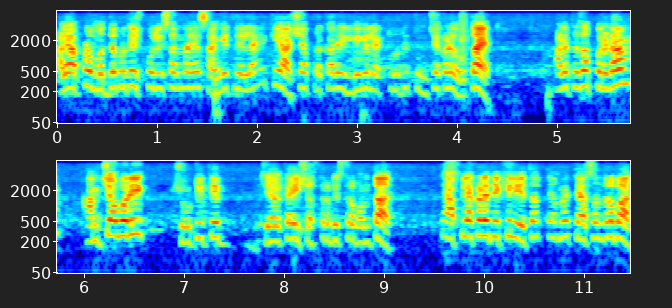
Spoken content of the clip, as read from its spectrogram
आणि आपण मध्य प्रदेश पोलिसांना हे सांगितलेलं आहे की अशा प्रकारे इलिगल ॲक्टिव्हिटी तुमच्याकडे होत आहेत. आणि त्याचा परिणाम आमच्यावरही शेवटी ते जे काही शस्त्रबिस्त्र बनतात ते आपल्याकडे देखील येतात. त्यामुळे त्या संदर्भात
